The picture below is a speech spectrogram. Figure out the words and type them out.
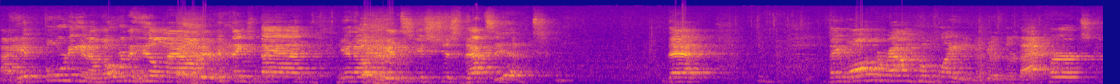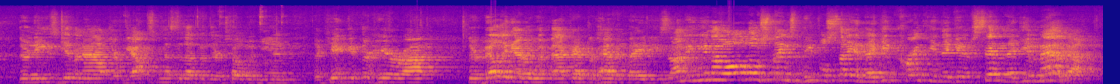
I hit 40 and I'm over the hill now, and everything's bad, you know, it's, it's just, that's it. That they walk around complaining because their back hurts, their knees giving out, their gout's messing up in their toe again, they can't get their hair right, their belly never went back after having babies. I mean, you know, all those things that people say and they get cranky and they get upset and they get mad about it.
